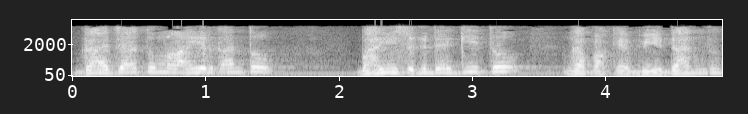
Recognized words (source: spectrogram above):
Gajah tuh melahirkan tuh bayi segede gitu, nggak pakai bidan tuh,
